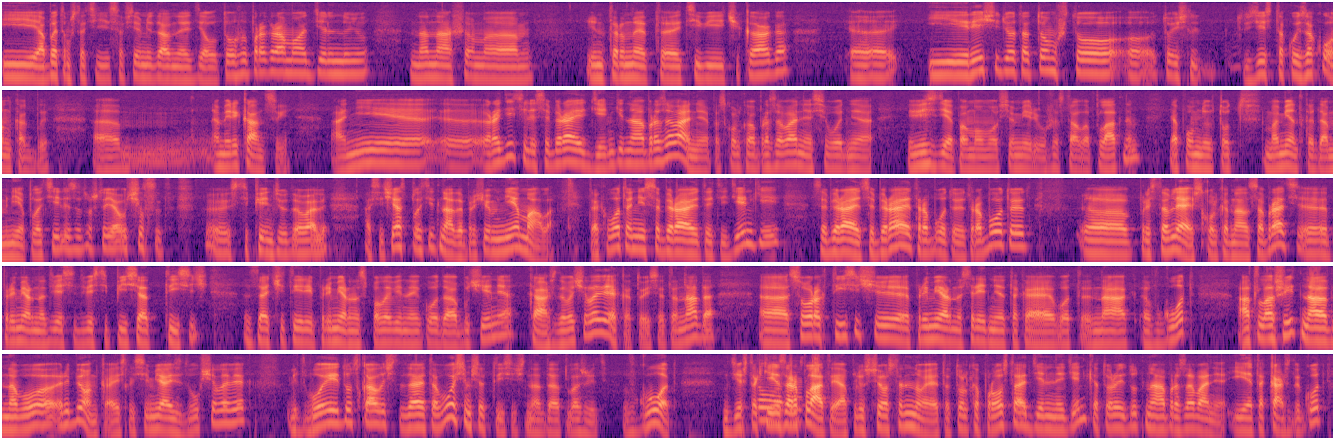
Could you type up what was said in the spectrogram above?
и об этом, кстати, совсем недавно я делал тоже программу отдельную на нашем э, интернет-ТВ Чикаго. Э, и речь идет о том, что, э, то есть здесь такой закон, как бы, э, американцы, они, э, родители собирают деньги на образование, поскольку образование сегодня везде, по-моему, во всем мире уже стало платным. Я помню тот момент, когда мне платили за то, что я учился, э, стипендию давали, а сейчас платить надо, причем немало. Так вот, они собирают эти деньги, собирают, собирают, работают, работают, э, представляешь, сколько надо собрать, э, примерно 200-250 тысяч, за 4 примерно с половиной года обучения каждого человека. То есть это надо 40 э, тысяч, э, примерно средняя такая вот на, в год, отложить на одного ребенка. А если семья из двух человек, и двое идут в колледж, тогда это 80 тысяч надо отложить в год. Где же такие О, зарплаты, а плюс все остальное. Это только просто отдельный день, которые идут на образование. И это каждый год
